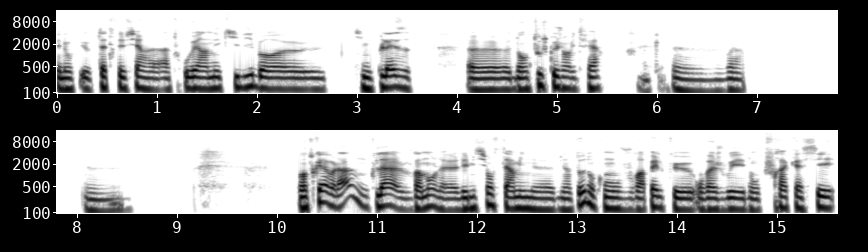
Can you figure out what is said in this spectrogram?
Et donc, euh, peut-être réussir à, à trouver un équilibre euh, qui me plaise euh, dans tout ce que j'ai envie de faire. Voilà. En tout cas, voilà. Donc là, vraiment, l'émission se termine bientôt. Donc, on vous rappelle que on va jouer donc fracassé,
